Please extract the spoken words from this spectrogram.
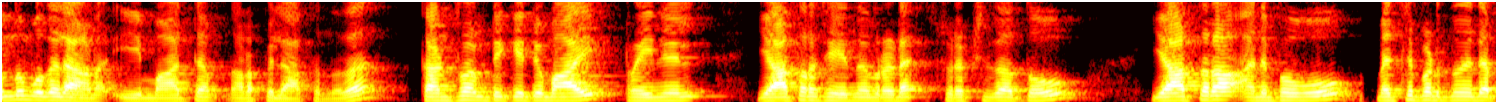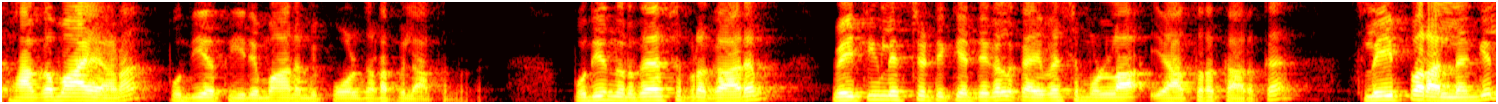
ഒന്ന് മുതലാണ് ഈ മാറ്റം നടപ്പിലാക്കുന്നത്. കൺഫേം ടിക്കറ്റുമായി ട്രെയിനിൽ യാത്ര ചെയ്യുന്നവരുടെ സുരക്ഷിതത്വവും യാത്രാ അനുഭവവും മെച്ചപ്പെടുത്തുന്നതിന്റെ ഭാഗമായാണ് പുതിയ തീരുമാനം ഇപ്പോൾ നടപ്പിലാക്കുന്നത്. പുതിയ നിർദ്ദേശപ്രകാരം വെയിറ്റിംഗ് ലിസ്റ്റ് ടിക്കറ്റുകൾ കൈവശമുള്ള യാത്രക്കാർക്ക് സ്ലീപ്പർ അല്ലെങ്കിൽ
